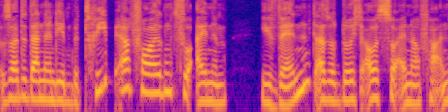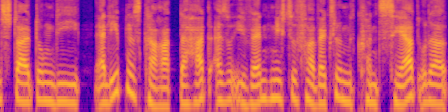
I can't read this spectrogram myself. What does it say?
sollte dann in den Betrieb erfolgen zu einem Event, also durchaus zu einer Veranstaltung, die Erlebnischarakter hat. Also Event nicht zu verwechseln mit Konzert oder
